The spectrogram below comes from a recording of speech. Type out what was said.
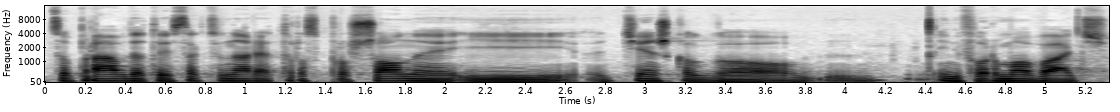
Co prawda to jest akcjonariat rozproszony i ciężko go informować,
